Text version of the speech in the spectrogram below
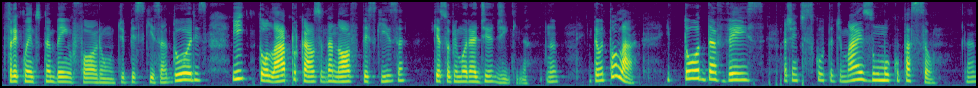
frequento também o Fórum de Pesquisadores e estou lá por causa da nova pesquisa que é sobre moradia digna. Né? Então eu estou lá e toda vez a gente escuta de mais uma ocupação. Né?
